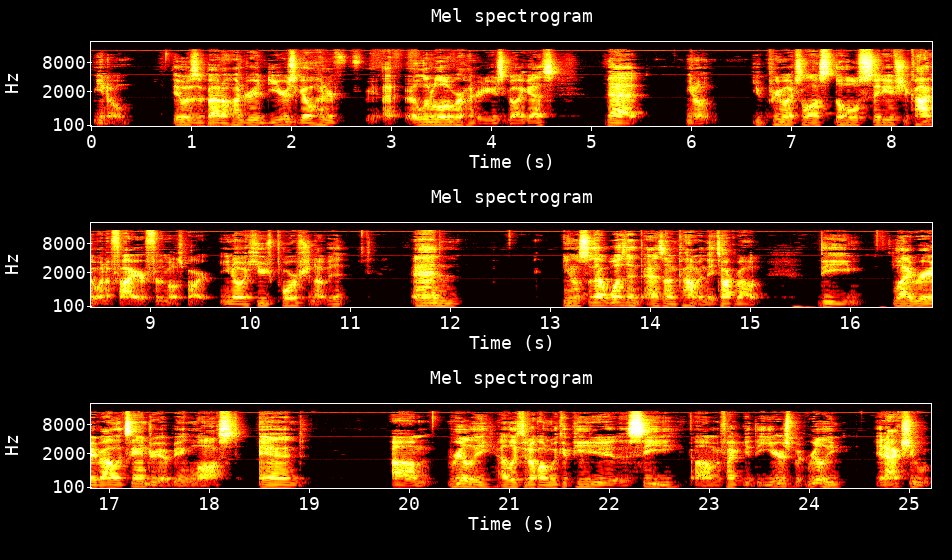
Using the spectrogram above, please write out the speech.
you know it was about a hundred years ago, hundred a little over hundred years ago, I guess that you know you pretty much lost the whole city of Chicago in a fire for the most part. You know, a huge portion of it, and you know, so that wasn't as uncommon. They talk about the Library of Alexandria being lost, and um, really, I looked it up on Wikipedia to see um, if I could get the years, but really, it actually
